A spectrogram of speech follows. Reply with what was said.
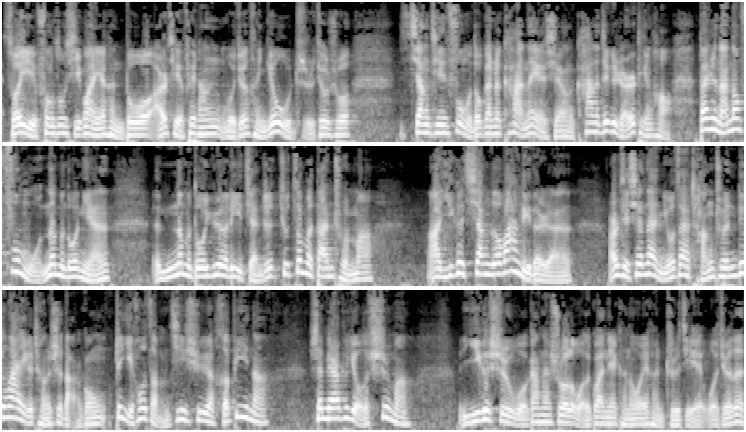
所以风俗习惯也很多，而且非常我觉得很幼稚。就是说，相亲父母都跟着看，那也行，看了这个人挺好。但是，难道父母那么多年，那么多阅历，简直就这么单纯吗？啊，一个相隔万里的人，而且现在你又在长春另外一个城市打工，这以后怎么继续啊？何必呢？身边不有的是吗？一个是我刚才说了我的观点，可能我也很直接。我觉得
